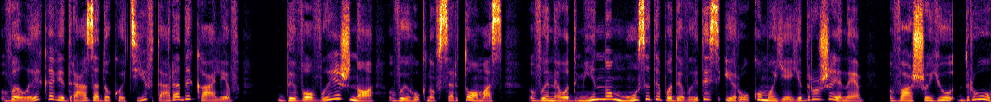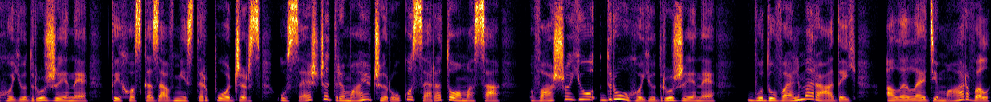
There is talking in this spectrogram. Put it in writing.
велика відраза до котів та радикалів. Дивовижно. вигукнув сер Томас. Ви неодмінно мусите подивитись і руку моєї дружини, вашої другої дружини, тихо сказав містер Поджерс, усе ще тримаючи руку сера Томаса, вашої другої дружини. Буду вельми радий, але леді Марвел,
